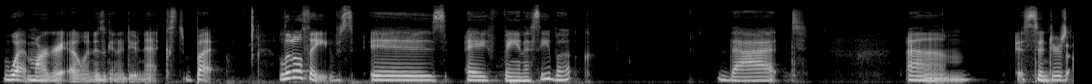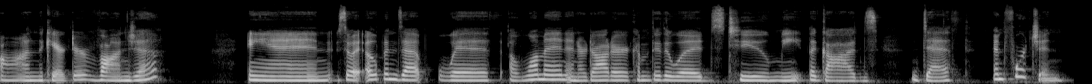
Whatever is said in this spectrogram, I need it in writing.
what Margaret Owen is going to do next. But Little Thieves is a fantasy book that um, centers on the character Vanja. And so it opens up with a woman and her daughter coming through the woods to meet the gods Death and Fortune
